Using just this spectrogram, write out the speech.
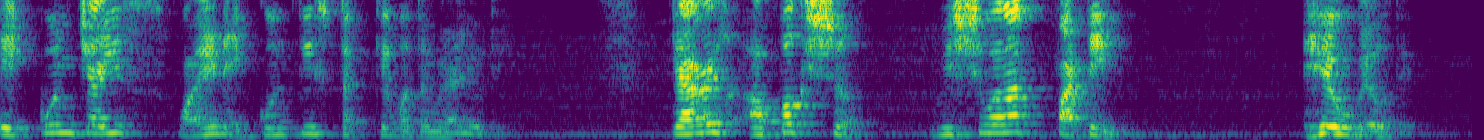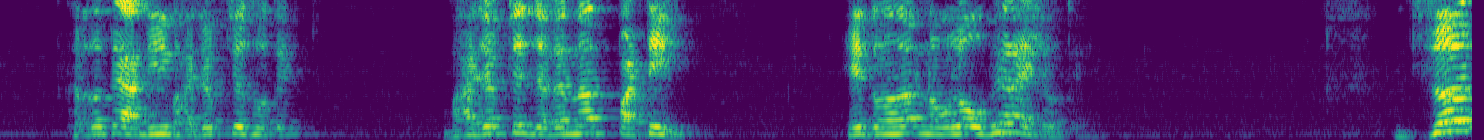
एकोणचाळीस पॉईंट एकोणतीस टक्के मतं मिळाली होती. त्यावेळेस अपक्ष विश्वनाथ पाटील हे उभे होते. खरं तर ते आधी भाजपचेच होते. भाजपचे जगन्नाथ पाटील हे दोन हजार नऊला उभे राहिले होते. जर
